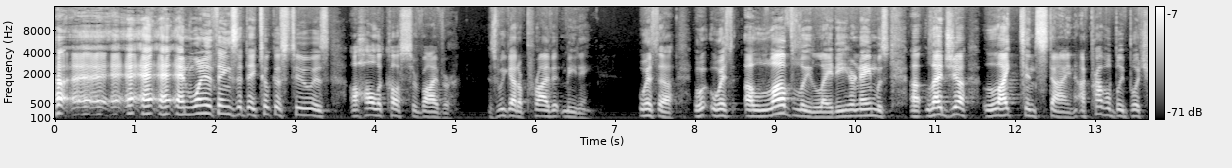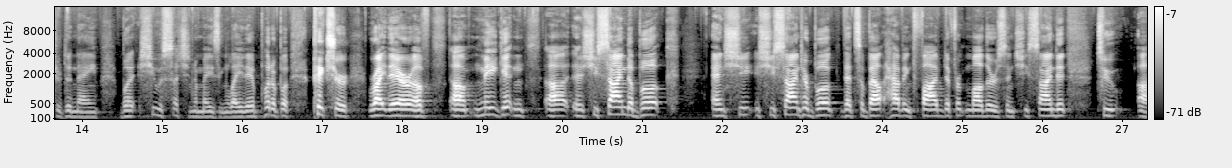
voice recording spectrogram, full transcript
uh, uh, uh, and one of the things that they took us to is a Holocaust survivor, is we got a private meeting with a with a lovely lady. Her name was uh, Leja Lichtenstein. I probably butchered the name, but she was such an amazing lady. I put up a picture right there of uh, me getting. Uh, she signed a book, and she she signed her book that's about having five different mothers, and she signed it to uh,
